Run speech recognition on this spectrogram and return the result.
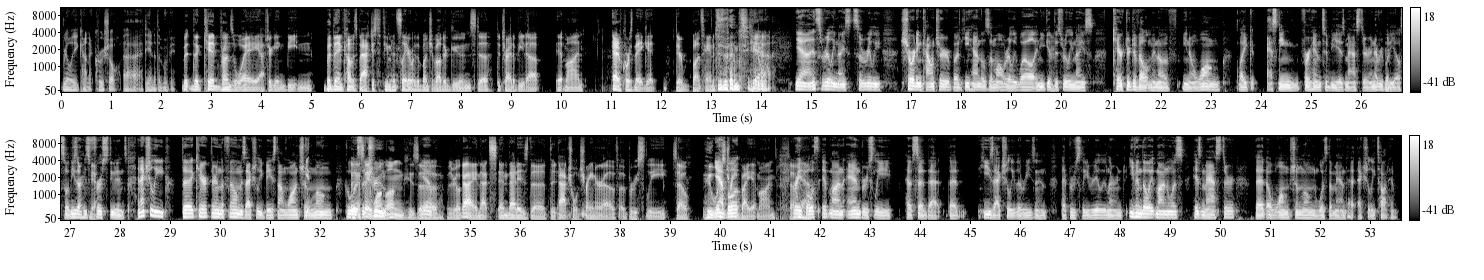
really kind of crucial uh, at the end of the movie. But the kid runs away after getting beaten, but then comes back just a few minutes later with a bunch of other goons to to try to beat up Ip Man. And of course, they get their butts handed to them too. Yeah. Yeah, it's really nice. It's a really short encounter, but he handles them all really well, and you get Mm. this really nice character development of you know Wong like asking for him to be his master and everybody else. So these are his Mm. Yeah. first students, and actually. The character in the film is actually based on Wong Shun Leung, who I was was the say true Wong Lung is a Yeah. was a real guy, and that's and that is the the actual trainer of of Bruce Lee. So who was Yeah, trained by Ip Man. So Right, Yeah. both Ip Man and Bruce Lee have said that that he's actually the reason that Bruce Lee really learned. Even though Ip Man was his master, that uh, Wong Shun Leung was the man that actually taught him.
